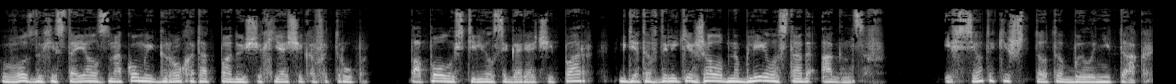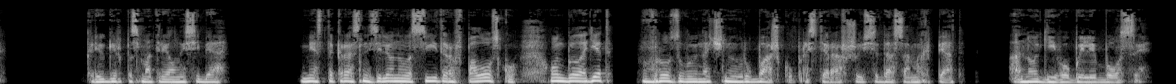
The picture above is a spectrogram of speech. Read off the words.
В воздухе стоял знакомый грохот от падающих ящиков и труб. По полу стелился горячий пар, где-то вдалеке жалобно блеяло стадо агнцев. И все-таки что-то было не так. Крюгер посмотрел на себя. Вместо красно-зеленого свитера в полоску он был одет в розовую ночную рубашку, простиравшуюся до самых пят, а ноги его были босы.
